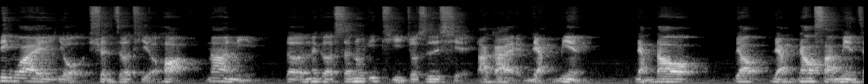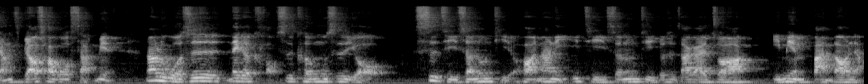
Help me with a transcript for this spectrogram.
另外有选择题的话，那你的那个申论一题就是写大概两面，两到标两到三面这样子，不要超过三面。那如果是那个考试科目是有四题申论题的话，那你一题申论题就是大概抓一面半到两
